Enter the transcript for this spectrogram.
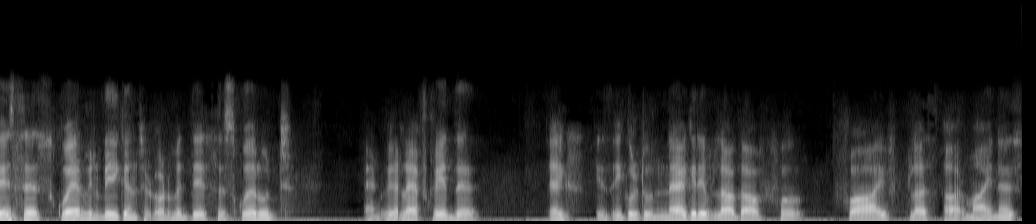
this square will be cancelled out with this square root and we are left with x is equal to negative log of 5 plus or minus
